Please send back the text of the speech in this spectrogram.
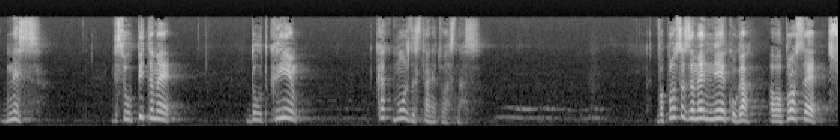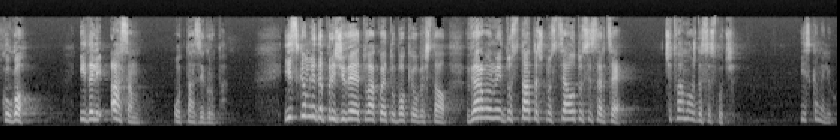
днес да се опитаме да открием как може да стане това с нас. Въпросът за мен не е кога, а въпросът е с кого и дали аз съм от тази група. Искам ли да преживея това, което Бог е обещал? Вярвам ли достатъчно с цялото си сърце, че това може да се случи? Искаме ли го?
